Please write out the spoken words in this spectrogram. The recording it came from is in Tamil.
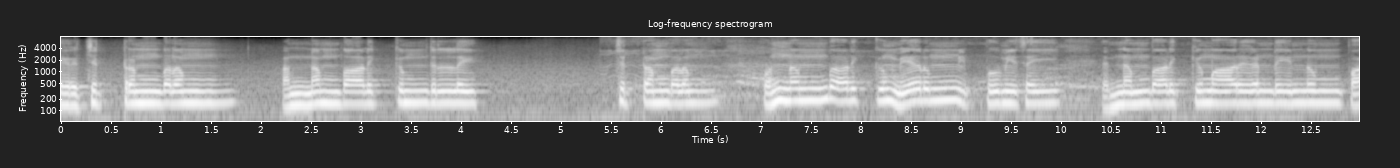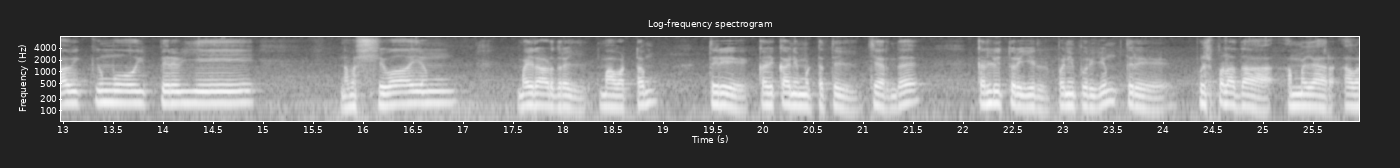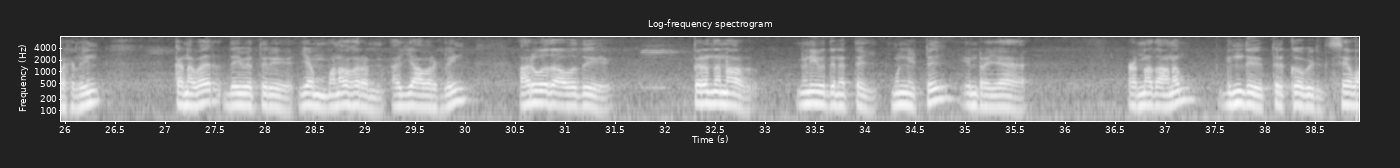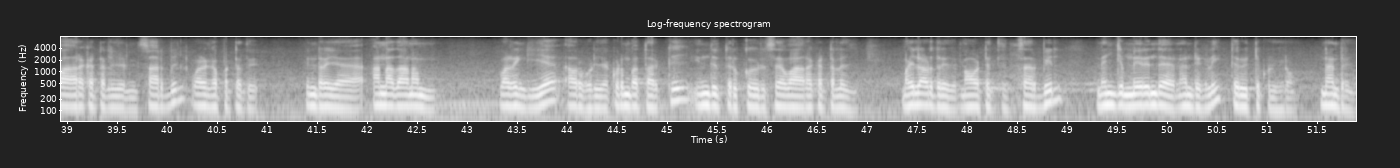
திருச்சிற்றம்பலம் அன்னம்பாலிக்கும் தில்லை. சிற்றம்பலம் பொன்னம்பாலிக்கும் மேலும் இப்புமிசை. எண்ணம்பாலிக்கும் ஆறு கண்டு இன்னும் பாவிக்கும் ஓய் பிறவியே. நம சிவாயம். மயிலாடுதுறை மாவட்டம் திரு கழுக்காணிமுட்டத்தைச் சேர்ந்த கல்வித்துறையில் பணிபுரியும் திரு புஷ்பலதா அம்மையார் அவர்களின் கணவர் தெய்வ திரு எம் மனோகரன் ஐயா அவர்களின் அறுபதாவது பிறந்தநாள் நினைவு தினத்தை முன்னிட்டு இன்றைய அன்னதானம் இந்து திருக்கோவில் சேவா அறக்கட்டளையின் சார்பில் வழங்கப்பட்டது. இன்றைய அன்னதானம் வழங்கிய அவர்களுடைய குடும்பத்தாருக்கு இந்து திருக்கோவில் சேவா அறக்கட்டளை மயிலாடுதுறை மாவட்டத்தின் சார்பில் நெஞ்சம் நிறைந்த நன்றிகளை தெரிவித்துக் கொள்கிறோம். நன்றி.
